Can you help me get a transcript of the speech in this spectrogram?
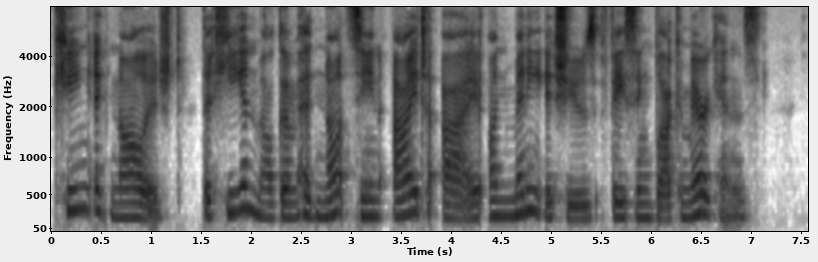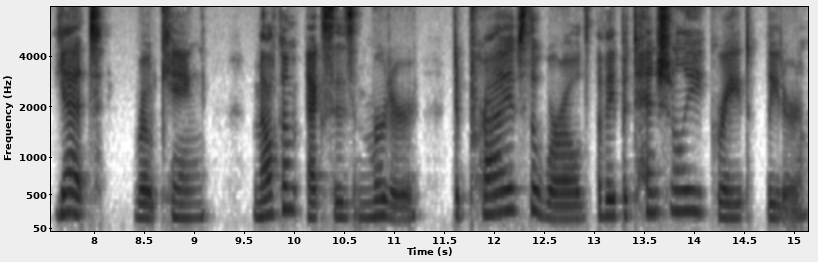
King acknowledged that he and Malcolm had not seen eye to eye on many issues facing black Americans, Yet, wrote King, Malcolm X's murder deprives the world of a potentially great leader.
